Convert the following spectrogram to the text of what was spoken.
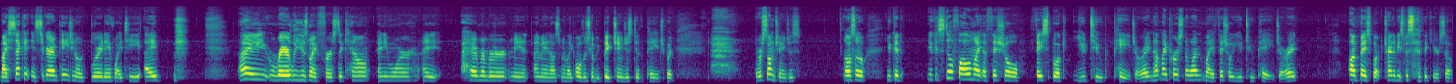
my second Instagram page, you know, Blu-rayDave YT. I I rarely use my first account anymore. I I remember I made I made an announcement like, oh, there's gonna be big changes to the page, but there were some changes. Also, you could you could still follow my official Facebook YouTube page, alright? Not my personal one, my official YouTube page, alright? On Facebook, trying to be specific here, so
